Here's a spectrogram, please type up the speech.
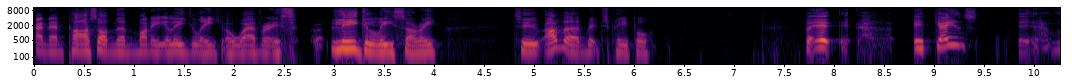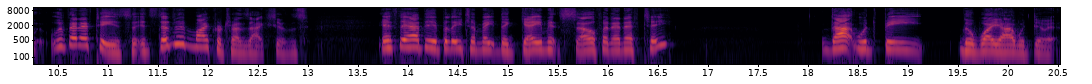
and then pass on the money illegally or whatever it is legally, sorry, to other rich people. But it, if games with NFTs, instead of microtransactions, if they had the ability to make the game itself an NFT, that would be the way I would do it.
